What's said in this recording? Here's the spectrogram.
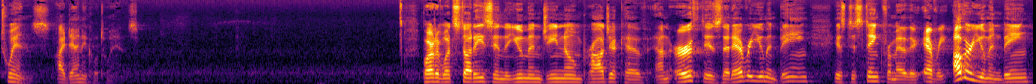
twins, identical twins. Part of what studies in the Human Genome Project have unearthed is that every human being is distinct from every other human being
